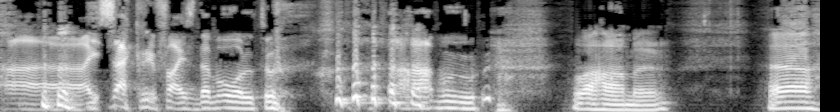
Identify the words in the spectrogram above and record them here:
Uh, I sacrificed them all to Lahamu. Lahamu. Uh,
